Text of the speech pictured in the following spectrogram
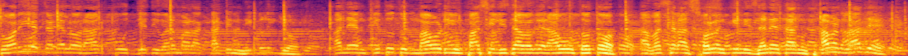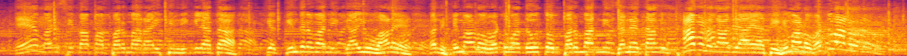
ચોરીએ ચડેલો રાજપૂત જેથી વરમાળા કાઢીને નીકળી ગયો અને એમ કીધું તું માવડિયું પાછી લીધા વગર આવું તો તો આ વસરા સોલંકીની જનેતાનું થાવણ લાગે. એમ હરસી બાપા પરમાર અહીંથી નીકળ્યા હતા કે કિંદરવાની ગાયું વાળે અને હિમાળો વટવા દઉં તો પરમારની જનેતાનું થાવણ લાગે આયાથી. હિમાળો વટવાનો દઉં.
